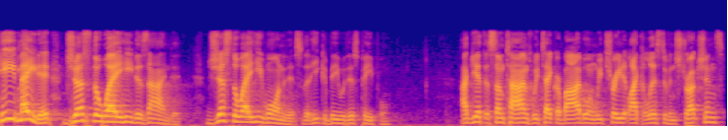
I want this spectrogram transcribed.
He made it just the way He designed it, just the way He wanted it, so that He could be with His people. I get that sometimes we take our Bible and we treat it like a list of instructions.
